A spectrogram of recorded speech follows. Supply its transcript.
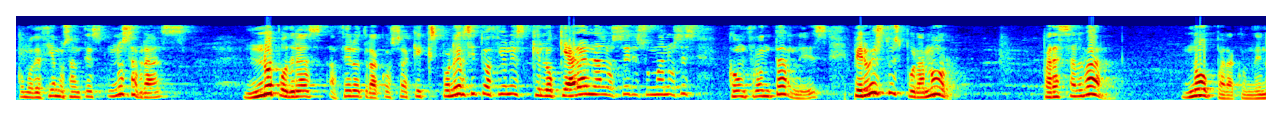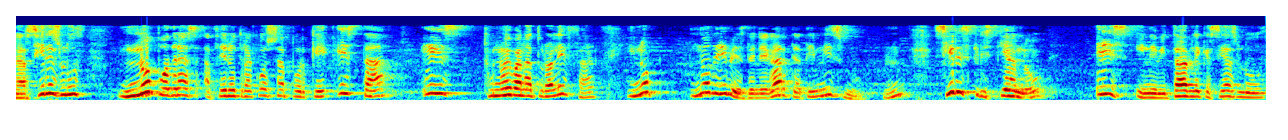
como decíamos antes, no sabrás no podrás hacer otra cosa que exponer situaciones que lo que harán a los seres humanos es confrontarles, pero esto es por amor, para salvar, no para condenar. Si eres luz, no podrás hacer otra cosa porque esta es tu nueva naturaleza y no, no debes de negarte a ti mismo. Si eres cristiano, es inevitable que seas luz.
